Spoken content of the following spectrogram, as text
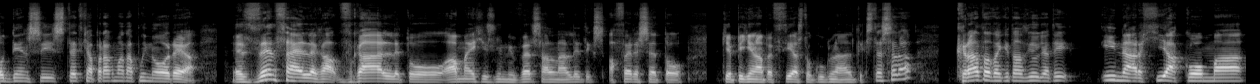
audiences, τέτοια πράγματα που είναι ωραία. Ε, δεν θα έλεγα βγάλε το άμα έχεις Universal Analytics αφαίρεσέ το και πήγαινε απευθείας στο Google Analytics 4. Κράτα τα και τα δύο γιατί είναι αρχή ακόμα,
